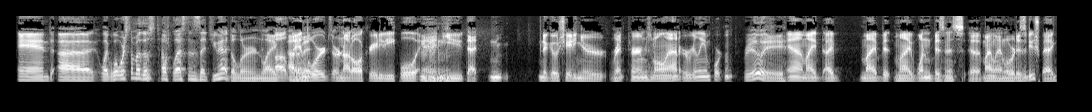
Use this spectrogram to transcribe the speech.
And uh, like, what were some of those tough lessons that you had to learn? Like, uh, out of it? landlords are not all created equal, and you that negotiating your rent terms and all that are really important. really? Yeah, my I my bit my one business, uh, my landlord is a douchebag,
